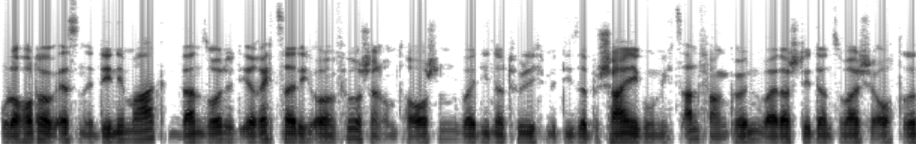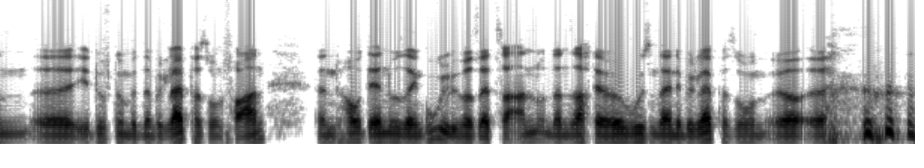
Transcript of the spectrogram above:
Oder Hotdog essen in Dänemark, dann solltet ihr rechtzeitig euren Führerschein umtauschen, weil die natürlich mit dieser Bescheinigung nichts anfangen können, weil da steht dann zum Beispiel auch drin, äh, ihr dürft nur mit einer Begleitperson fahren. Dann haut der nur seinen Google-Übersetzer an und dann sagt er, "Hä, wo ist denn deine Begleitperson? Ja, äh.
